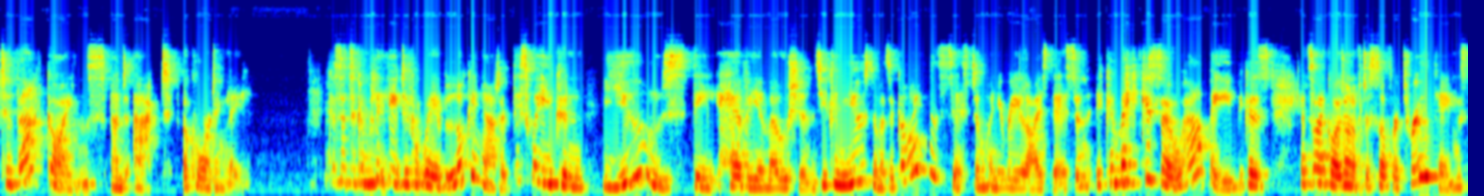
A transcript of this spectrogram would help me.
to that guidance and act accordingly because it's a completely different way of looking at it. This way, you can use the heavy emotions, you can use them as a guidance system when you realize this, and it can make you so happy because it's like, oh, I don't have to suffer through things.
